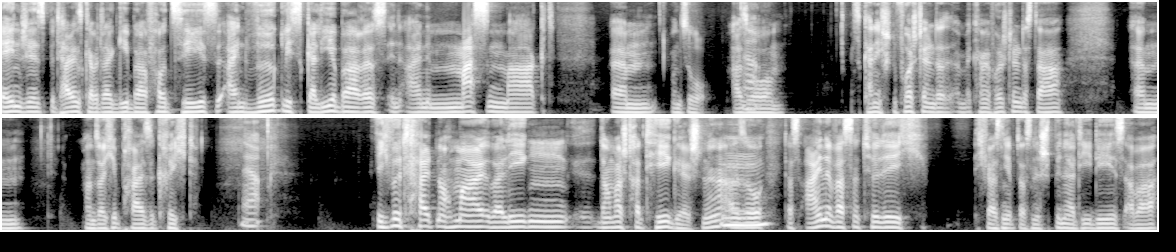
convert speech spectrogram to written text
Angels, Beteiligungskapitalgeber, VCs, ein wirklich skalierbares in einem Massenmarkt ähm, und so. Also Ja. das kann ich schon vorstellen, dass, kann mir vorstellen, dass da ähm, man solche Preise kriegt. Ja. Ich würde halt noch mal überlegen, noch mal strategisch. Ne? Also Mhm. das eine, was natürlich, ich weiß nicht, ob das eine spinnerte Idee ist, aber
